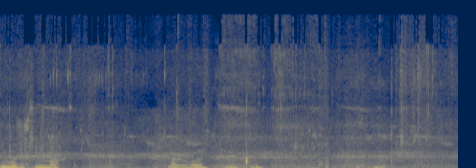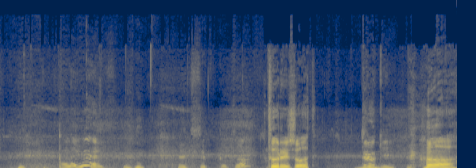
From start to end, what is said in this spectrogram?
nie możesz nim machać. Malutki. Ale jest. Jak szybko, co? Który rzut? Drugi. O,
